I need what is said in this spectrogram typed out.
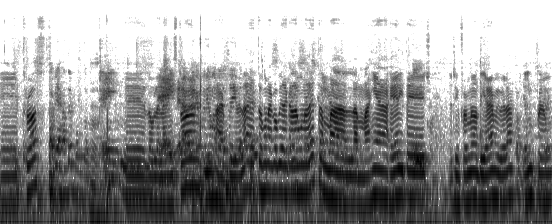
Eh, Trust, mundo. eh, doble Line Storm y un Harpy, ¿verdad? Esto es una copia de cada una de estas, más las magias Heritage, el Reinforcement of the Army, ¿verdad? Imperm,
